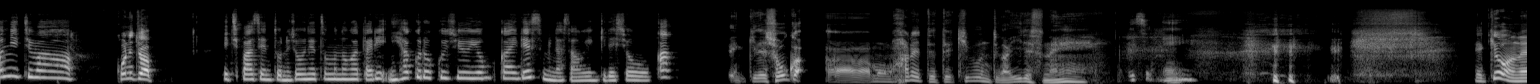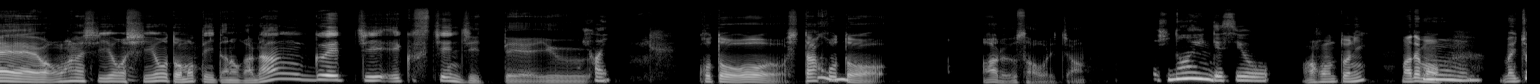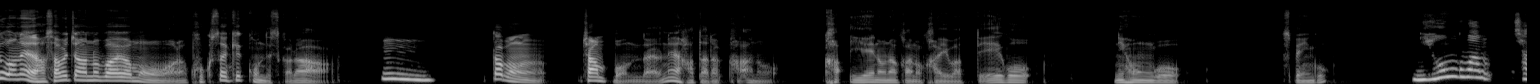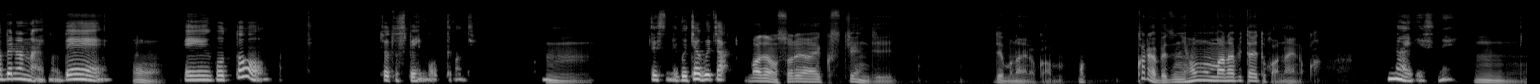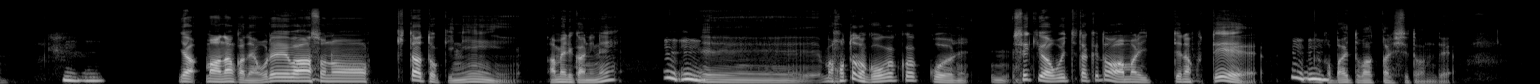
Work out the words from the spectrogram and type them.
こんにちは。こんにちは。1%の情熱物語264回です。皆さんお元気でしょうか？元気でしょうか？ああ、もう晴れてて気分がいいですね。ですね。え今日はね、お話をしようと思っていたのが、 language exchange っていうことをしたことある、沙織ちゃん。私ないんですよ。あ、本当に？まあでも、うん。まあ、一応ね、沙織ちゃんの場合はもう国際結婚ですから、うん。多分、ちゃんぽんだよね、働く、あの、か家の中の会話って、英語、日本語、スペイン語？日本語は喋らないので、うん。英語と、ちょっとスペイン語って感じ。うん。ですね、ぐちゃぐちゃ。まあでもそれは exchange でもないのか。まあ、彼は別に日本語学びたいとかはないのか。ないですね。うん。うんうん。いや、まあなんかね、俺はその、来た時に、アメリカにね、うんうん。えーまあ、ほとんど語学学校に籍は置いてたけどあまり行ってなくて、うんうなんかバイトばっかりしてたんで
